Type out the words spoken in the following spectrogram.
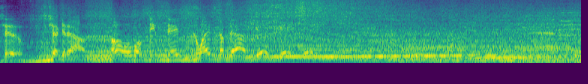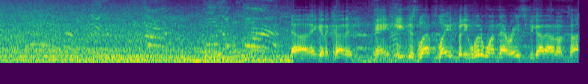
A time or two. Let's check it out. Oh, almost deep stage. The lights come down. Good, good, good. No, it ain't gonna cut it. He just left late, but he would have won that race if he got out on time.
